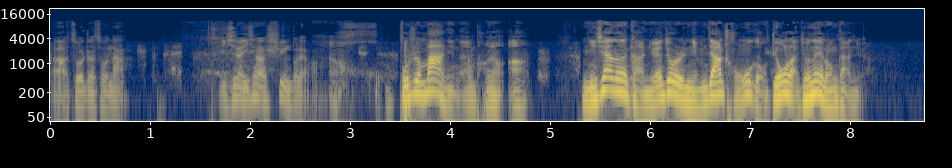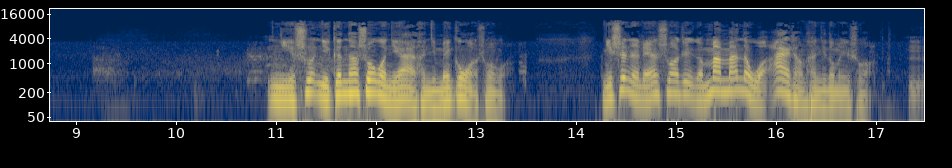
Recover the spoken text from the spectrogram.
啊做这做那。你现在一下子适应不了。啊。不是骂你男朋友啊，你现在的感觉就是你们家宠物狗丢了，就那种感觉。你说你跟他说过你爱他，你没跟我说过，你甚至连说这个慢慢的我爱上他你都没说，嗯，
